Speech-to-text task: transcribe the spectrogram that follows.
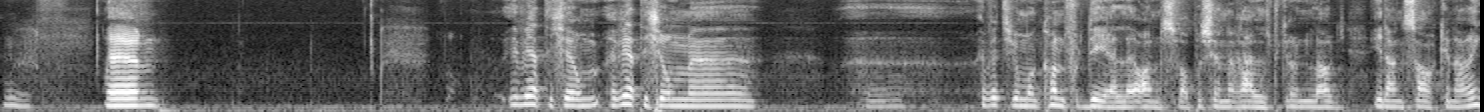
Mm. Um, jeg vet ikke om Jeg vet ikke om uh, Jeg vet ikke om man kan fordele ansvar på generelt grunnlag i den saken her.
